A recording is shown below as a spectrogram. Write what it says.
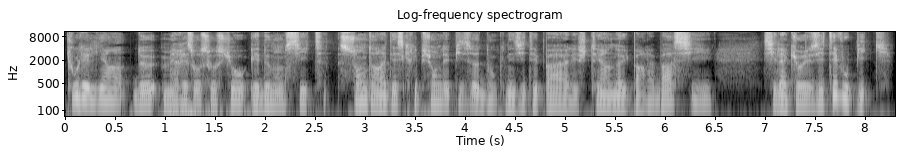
Tous les liens de mes réseaux sociaux et de mon site sont dans la description de l'épisode, donc n'hésitez pas à aller jeter un œil par là-bas si, si la curiosité vous pique.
